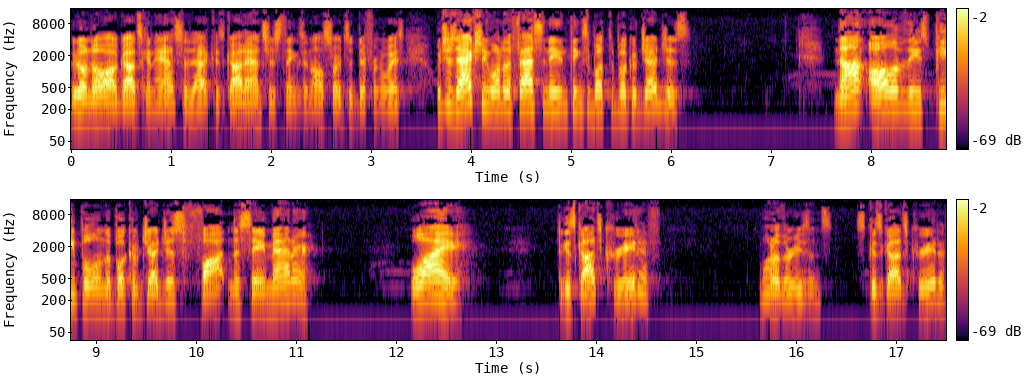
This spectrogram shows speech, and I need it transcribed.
We don't know how God's going to answer that because God answers things in all sorts of different ways, which is actually one of the fascinating things about the book of Judges. Not all of these people in the book of Judges fought in the same manner. Why? Because God's creative. One of the reasons is because God's creative.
